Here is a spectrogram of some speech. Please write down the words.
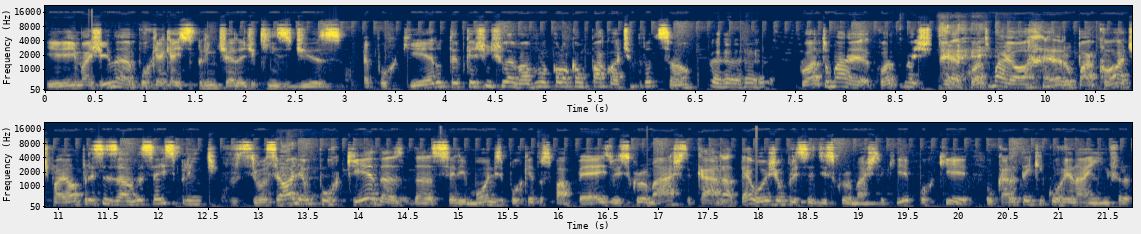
E imagina por que, que a sprint era de 15 dias. É porque era o tempo que a gente levava para colocar um pacote em produção. Quanto, mai, quanto, mais, é, quanto maior era o pacote, maior precisava ser a sprint. Se você olha o porquê das, das cerimônias, o porquê dos papéis, o Scrum Master, cara, até hoje eu preciso de Scrum Master aqui, porque o cara tem que correr na infra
